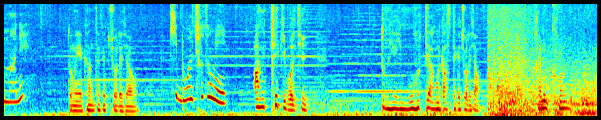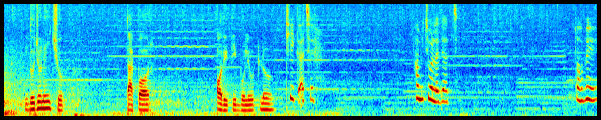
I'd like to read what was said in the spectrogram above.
মানে? তুমি এখান থেকে চলে যাও। কি বলছো তুমি? আমি ঠিকই বলছি। তুমি এই মুহূর্তে আমার কাছ থেকে চলে যাও। খানিক্ষণ দুজনেই চুপ। তারপর অদিতি বলে উঠল ঠিক আছে। আমি চলে যাচ্ছি। তবে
